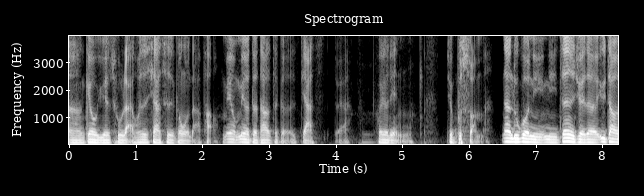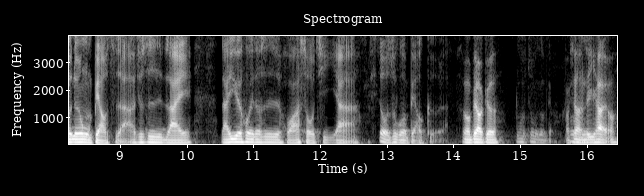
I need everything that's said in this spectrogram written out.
嗯、给我约出来，或是下次跟我打炮，没有没有得到这个价值，对啊，会有点就不爽嘛。那如果你你真的觉得遇到那种婊子啊，就是来来约会都是划手机呀、啊，其实我做过表格了。什么表格？我做过表格，好像很厉害哦。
